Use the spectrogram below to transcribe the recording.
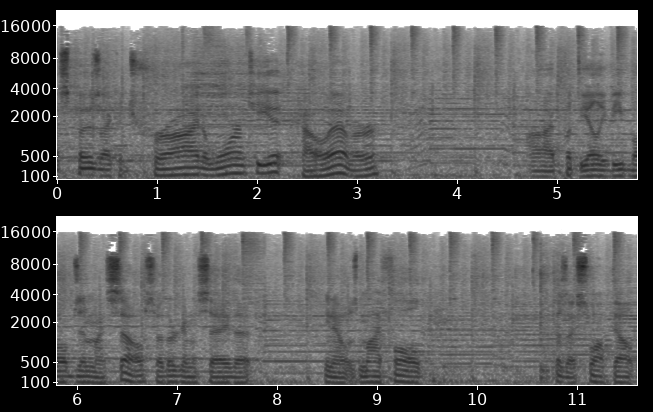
I suppose I could try to warranty it, however, I put the LED bulbs in myself, so they're going to say that, you know, it was my fault because I swapped out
